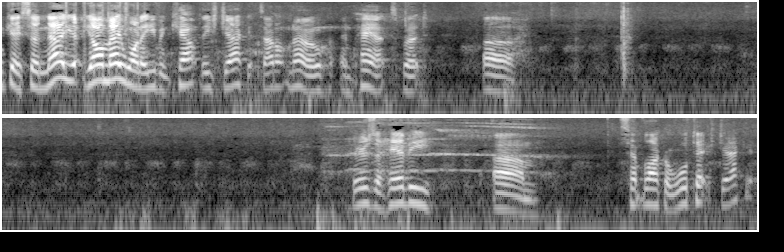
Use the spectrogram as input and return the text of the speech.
Okay, so now y'all may want to even count these jackets. I don't know, and pants, but uh, here's a heavy um, scent blocker Wooltex jacket.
